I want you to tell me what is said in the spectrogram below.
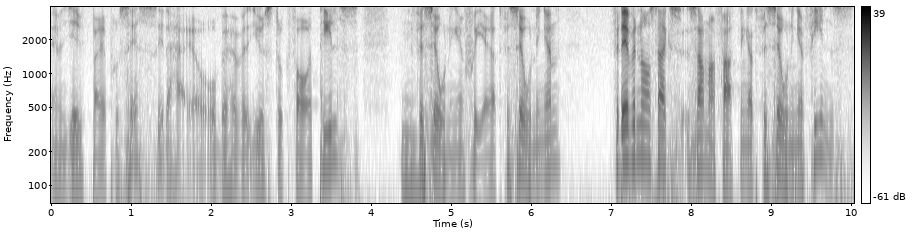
en djupare process i det här och, och behöver just stå kvar tills Mm. försoningen sker. Att försoningen... För det är väl någon slags sammanfattning att försoningen finns.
